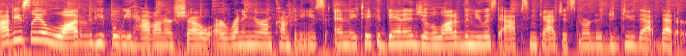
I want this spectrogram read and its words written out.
Obviously, a lot of the people we have on our show are running their own companies, and they take advantage of a lot of the newest apps and gadgets in order to do that better.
